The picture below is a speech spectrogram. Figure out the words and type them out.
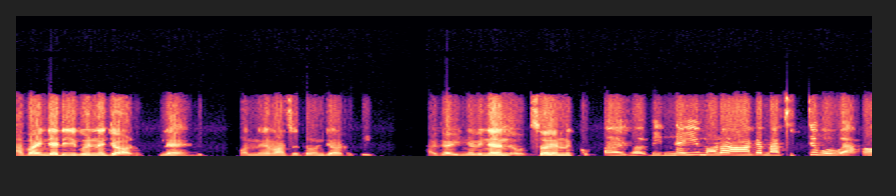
അപ്പൊ അതിന്റെ അടിയിൽ പിന്നെ ചാടും അല്ലേ ഒന്നേ മാസത്തോളം ചാടും. അത് കഴിഞ്ഞ പിന്നെ സ്വയം നിക്കും. പിന്നെ ഈ മുള ആകെ നശിച്ചു പോവുക ആ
